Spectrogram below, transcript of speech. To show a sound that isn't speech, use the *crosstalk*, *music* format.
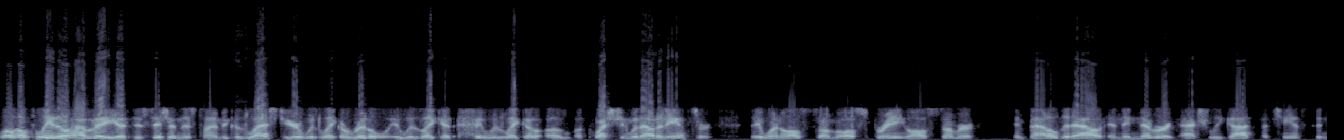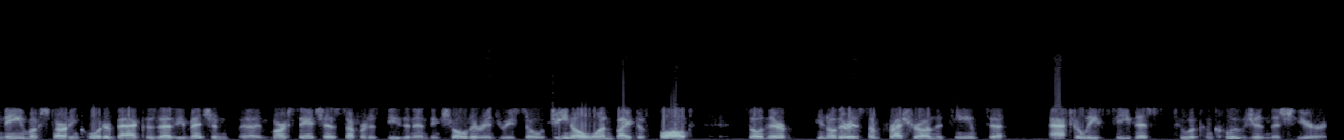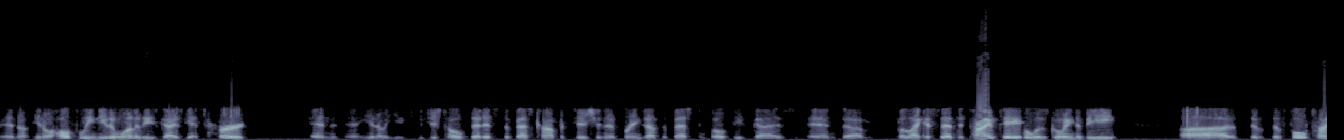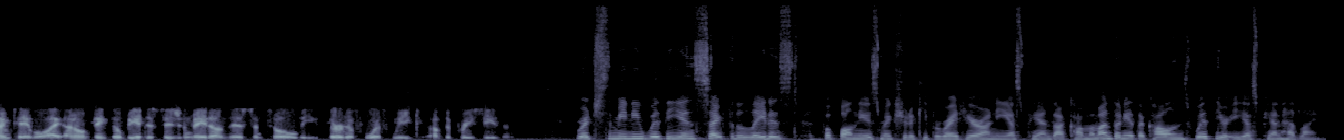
Well, hopefully they'll have a, a decision this time because last year was like a riddle. It was like a *laughs* it was like a, a, a question without an answer. They went all summer, all spring, all summer and battled it out, and they never actually got a chance to name a starting quarterback because, as you mentioned, uh, Mark Sanchez suffered a season-ending shoulder injury, so Geno won by default. So there, you know, there is some pressure on the team to actually see this to a conclusion this year, and uh, you know, hopefully neither one of these guys gets hurt, and uh, you know, you, you just hope that it's the best competition and brings out the best in both these guys. And um, but like I said, the timetable is going to be uh, the, the full timetable. I, I don't think there'll be a decision made on this until the third or fourth week of the preseason. Rich Cimini with the insight for the latest football news. Make sure to keep it right here on ESPN.com. I'm Antonieta Collins with your ESPN headline.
